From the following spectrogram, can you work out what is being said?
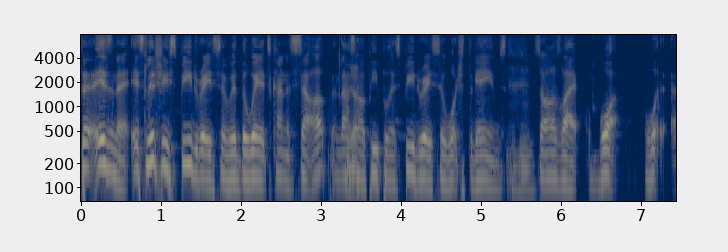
That- isn't it? It's literally Speed Racer with the way it's kind of set up, and that's Yeah. how people in Speed Racer watch the games. Mhm. So I was like, what? What? uh,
